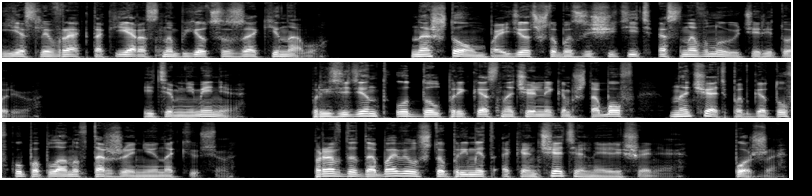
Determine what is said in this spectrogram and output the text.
если враг так яростно бьется за Окинаву? На что он пойдет, чтобы защитить основную территорию? И тем не менее, президент отдал приказ начальникам штабов начать подготовку по плану вторжения на Кюсю. Правда, добавил, что примет окончательное решение позже.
